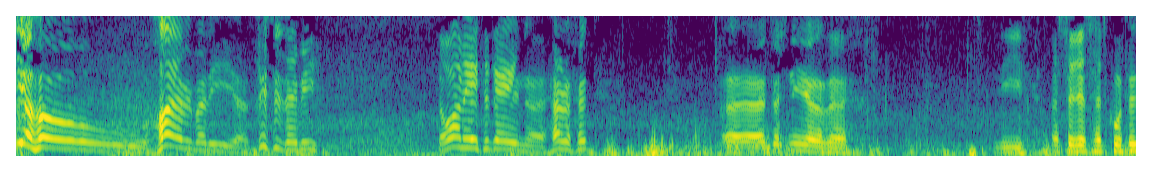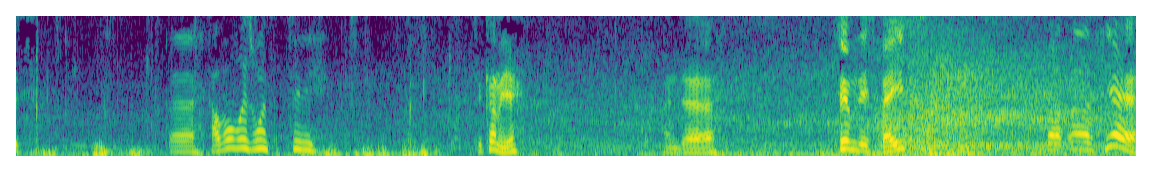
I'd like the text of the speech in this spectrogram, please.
Yo! -ho! Hi everybody, uh, this is AB. So I'm here today in uh, Hereford, uh, just near the the SAS headquarters. Uh, I've always wanted to to come here and uh, film this base, but uh, yeah,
